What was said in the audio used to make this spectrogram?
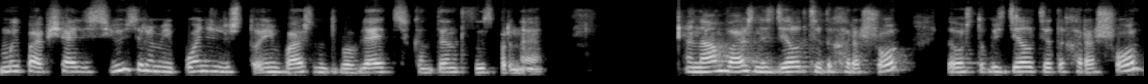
мы пообщались с юзерами и поняли, что им важно добавлять контент в избранное. Нам важно сделать это хорошо. Для того, чтобы сделать это хорошо,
